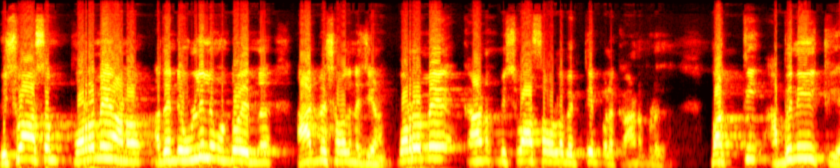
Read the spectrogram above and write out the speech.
വിശ്വാസം പുറമെയാണോ അതെന്റെ ഉള്ളിലും ഉണ്ടോ എന്ന് ആത്മശോധന ചെയ്യണം. പുറമേ കാണും വിശ്വാസമുള്ള വ്യക്തിയെ പോലെ കാണപ്പെടുക. ഭക്തി അഭിനയിക്കുക.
